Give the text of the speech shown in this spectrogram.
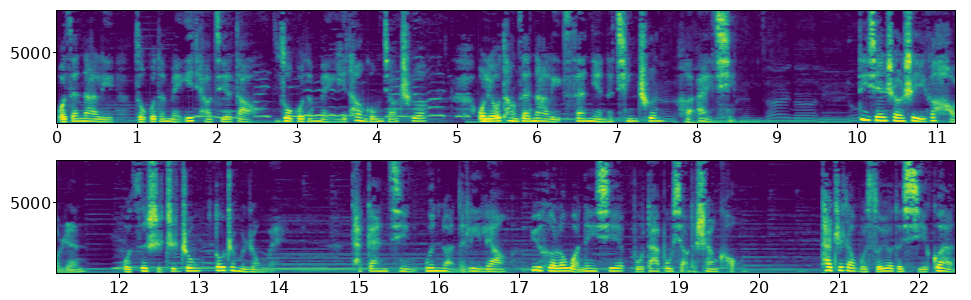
我在那里走过的每一条街道，坐过的每一趟公交车，我流淌在那里三年的青春和爱情。地先生是一个好人，我自始至终都这么认为。他干净温暖的力量愈合了我那些不大不小的伤口。他知道我所有的习惯，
